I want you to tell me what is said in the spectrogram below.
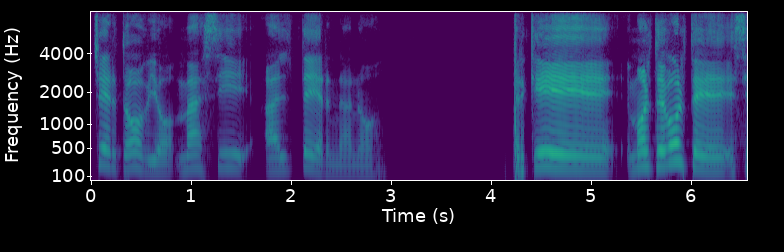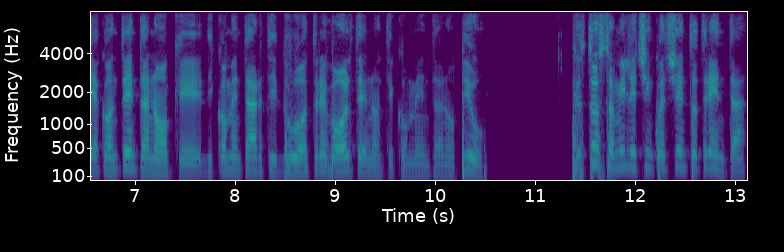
Certo ovvio ma si alternano. Perché molte volte si accontentano che di commentarti due o tre volte non ti commentano più. Piuttosto 1530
